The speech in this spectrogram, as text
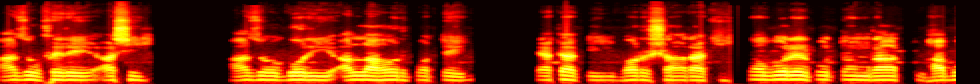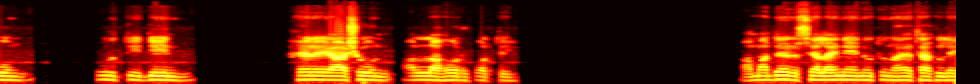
আজও ফেরে আসি আজও গড়ি আল্লাহর পথে একাকী ভরসা রাখি। কবরের প্রথম রাত ভাবুন প্রতিদিন ফেরে আসুন আল্লাহর পথে। আমাদের স্যালাইনে নতুন হয়ে থাকলে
